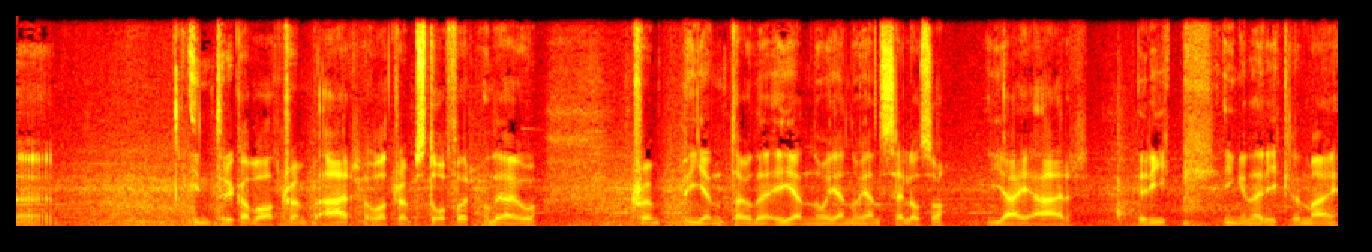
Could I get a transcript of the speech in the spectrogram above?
eh, inntrykk av hva Trump er, og hva Trump står for. Og det er jo Trump gjentar jo det igjen og igjen og igjen selv også. Jeg er rik. Ingen er rikere enn meg.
